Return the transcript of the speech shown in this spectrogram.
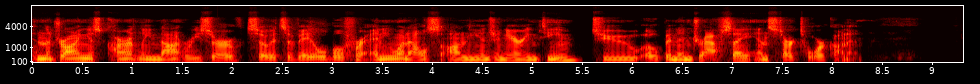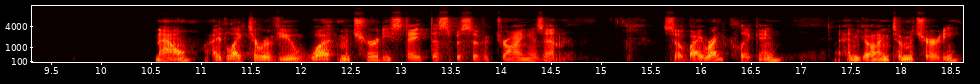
and the drawing is currently not reserved, so it's available for anyone else on the engineering team to open in DraftSight and start to work on it. Now, I'd like to review what maturity state this specific drawing is in. So by right-clicking and going to maturity,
